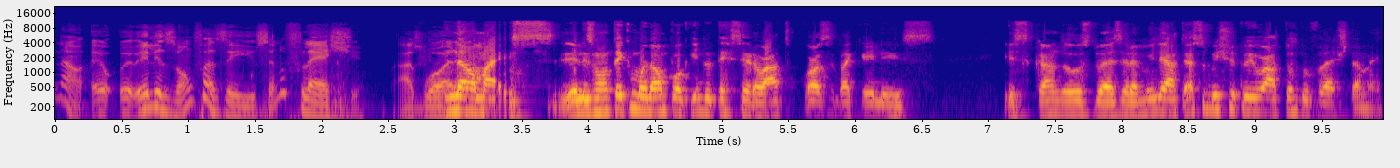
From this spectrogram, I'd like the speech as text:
Não, eu, eles vão fazer isso, é no Flash. Agora. Não, mas eles vão ter que mudar um pouquinho do terceiro ato por causa daqueles escândalos do Ezra Miller, até substituir o ator do Flash também.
